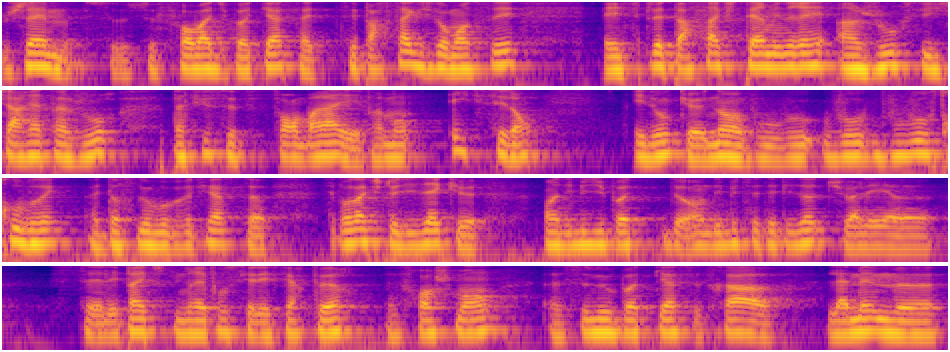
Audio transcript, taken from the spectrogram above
j'aime ce, format du podcast, c'est par ça que j'ai commencé, et c'est peut-être par ça que je terminerai un jour, si j'arrête un jour, parce que ce format-là est vraiment excellent. Et donc, euh, non, vous vous, retrouverez dans ce nouveau podcast. C'est pour ça que je te disais que en début, de cet épisode, tu allais, euh, ça allait pas être une réponse qui allait faire peur. franchement, ce nouveau podcast, ce sera la, même,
